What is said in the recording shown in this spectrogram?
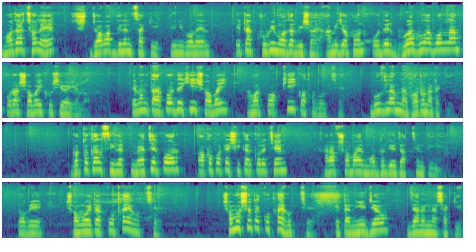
মজার ছলে জবাব দিলেন সাকিব। তিনি বলেন, এটা খুবই মজার বিষয়। আমি যখন ওদের ভুয়া ভুয়া বললাম, ওরা সবাই খুশি হয়ে গেল। এবং তারপর দেখি সবাই আমার পক্ষেই কথা বলছে। বুঝলাম না ঘটনাটা কি। গতকাল সিলেট ম্যাচের পর অকপটে স্বীকার করেছেন, খারাপ সময়ের মধ্য দিয়ে যাচ্ছেন তিনি। তবে সময়টা কোথায় হচ্ছে? সমস্যাটা কোথায় হচ্ছে? এটা নিয়ে নিজেও জানেন না সাকিব।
